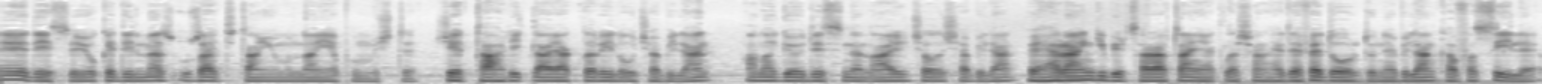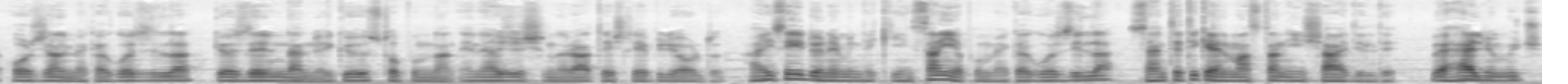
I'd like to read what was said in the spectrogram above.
neredeyse yok edilmez uzay titanyumundan yapılmıştı. Jet tahrikli ayaklarıyla uçabilen, ana gövdesinden ayrı çalışabilen ve herhangi bir taraftan yaklaşan hedefe doğru dönebilen kafası ile orijinal Mechagodzilla gözlerinden ve göğüs topundan enerji ışınları ateşleyebiliyordu. Heisei dönemindeki insan yapımı Mechagodzilla sentetik elmastan inşa edildi ve helyum 3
